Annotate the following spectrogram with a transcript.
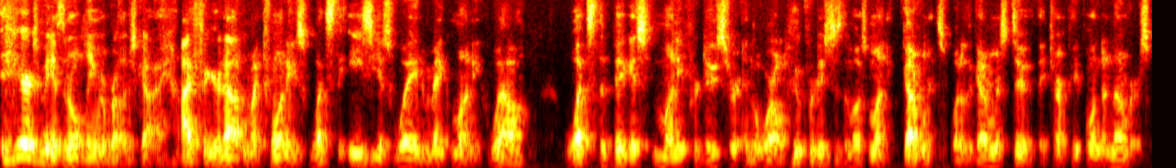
here's me as an old Lehman Brothers guy. I figured out in my 20s what's the easiest way to make money? Well, what's the biggest money producer in the world? Who produces the most money? Governments. What do the governments do? They turn people into numbers.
